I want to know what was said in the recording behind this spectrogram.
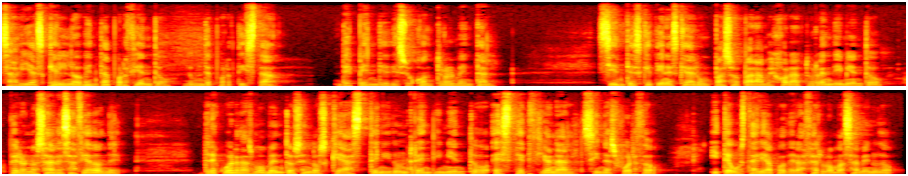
¿Sabías que el 90% de un deportista depende de su control mental? ¿Sientes que tienes que dar un paso para mejorar tu rendimiento, pero no sabes hacia dónde? ¿Recuerdas momentos en los que has tenido un rendimiento excepcional sin esfuerzo y te gustaría poder hacerlo más a menudo?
